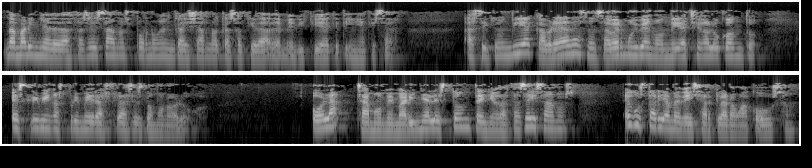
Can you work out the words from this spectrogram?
da Mariña de 16 anos por non encaixar no que a sociedade me dicía que tiña que ser Así que un día, cabreada, sen saber moi ben onde ia chegar o conto, escribín as primeiras frases do monólogo. Ola, chamome Mariña Lestón, teño 16 anos e gustaríame deixar clara unha cousa.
